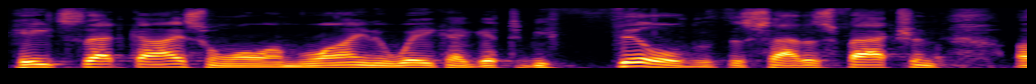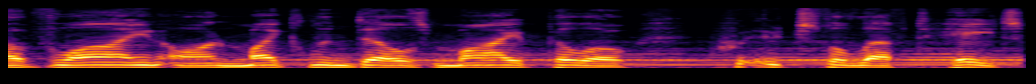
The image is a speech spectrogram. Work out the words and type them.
hates that guy. So while i'm lying awake i get to be filled with the satisfaction of lying on mike lindell's my pillow which the left hates.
